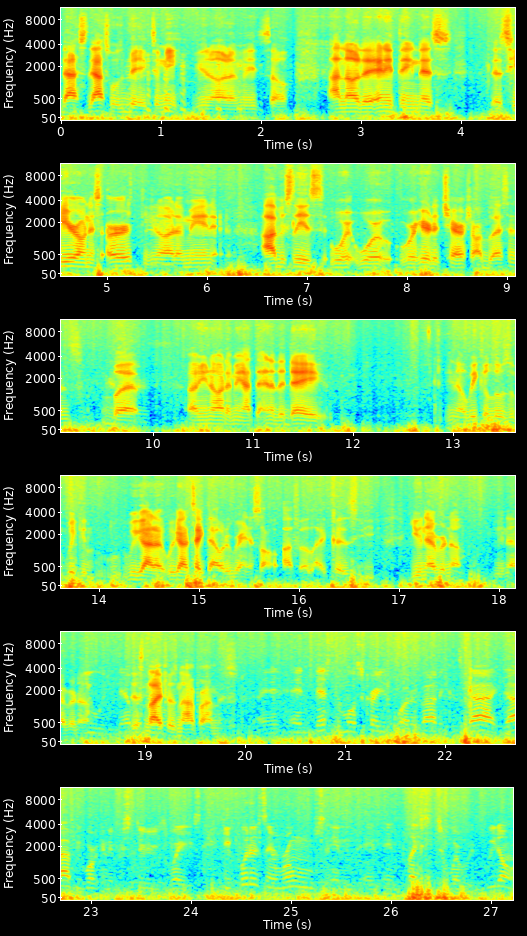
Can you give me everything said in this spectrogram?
that's that's what's big to me. You know what I mean? So I know that anything that's that's here on this earth, you know what I mean. Obviously, it's we're we're, we're here to cherish our blessings, but uh, you know what I mean. At the end of the day, you know we could lose. We could we gotta we gotta take that with a grain of salt. I feel like because you, you never know. You never know. You never this life is not promised. And, and that's the most crazy part about it, because God, God be working in mysterious ways. He put us in rooms and in, in, places to where we, we don't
